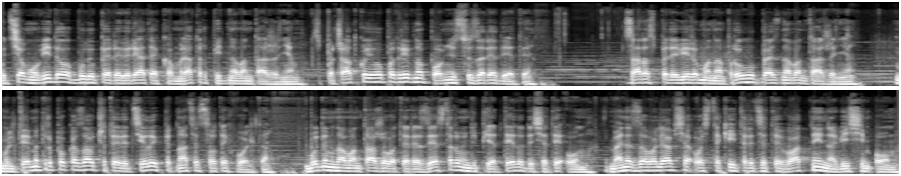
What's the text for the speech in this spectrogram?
У цьому відео буду перевіряти акумулятор під навантаженням. Спочатку його потрібно повністю зарядити. Зараз перевіримо напругу без навантаження. Мультиметр показав 4,15 вольта. Будемо навантажувати резистором від 5 до 10 Ом. В мене завалявся ось такий 30 ваттний на 8 Ом.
